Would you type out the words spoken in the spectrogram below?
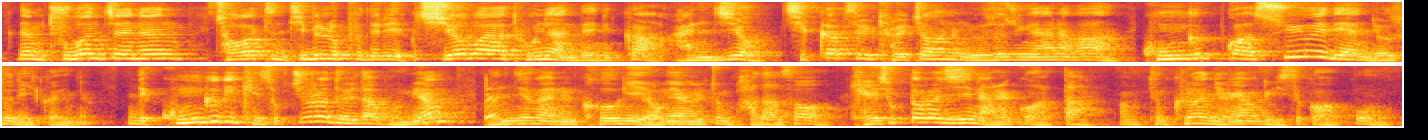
그다음 두 번째는 저 같은 developer들이 지어봐야 돈이 안 되니까 안 지어. 집값을 결정하는 요소 중에 하나가 공급과 수요에 대한 요소도 있거든요. 근데 공급이 계속 줄어들다 보면 언젠가는 거기에 영향을 좀 받아서 계속 떨어지진 않을 것 같다. 아무튼 그런 영향도 있을 것 같고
